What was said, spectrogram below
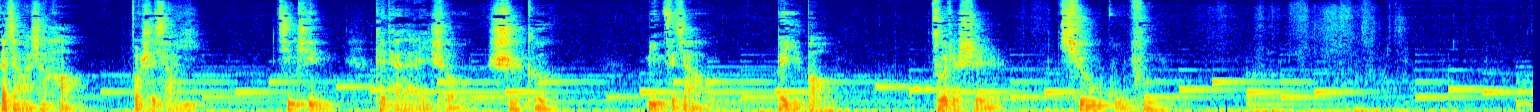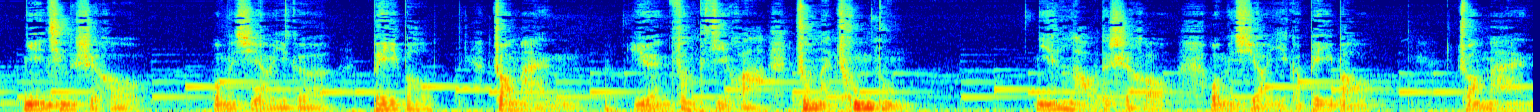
大家晚上好，我是小易，今天给大家带来一首诗歌，名字叫《背包》，作者是秋古风。年轻的时候，我们需要一个背包，装满远方的计划，装满冲动。年老的时候，我们需要一个背包。装满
